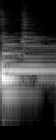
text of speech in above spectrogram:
you.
